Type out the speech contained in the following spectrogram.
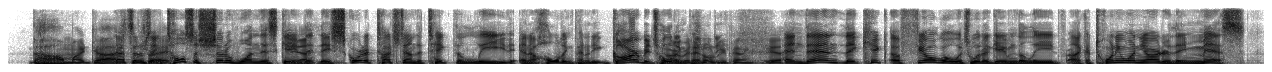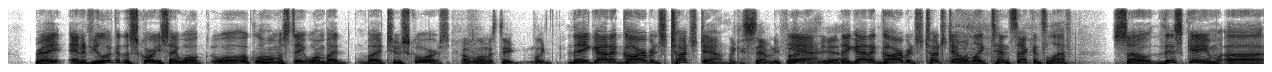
oh my gosh, That's what I'm saying. right. Tulsa should have won this game. Yeah. They, they scored a touchdown to take the lead and a holding penalty, garbage holding Garbage penalty. holding penalty, yeah. And then they kick a field goal, which would have given them the lead, like a 21 yarder. They miss, right? And if you look at the score, you say, well, well, Oklahoma State won by by two scores. Oklahoma State like They got a garbage touchdown. like a seventy five. Yeah, Yeah, they got a garbage touchdown with like 10 seconds left. So this game, uh,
